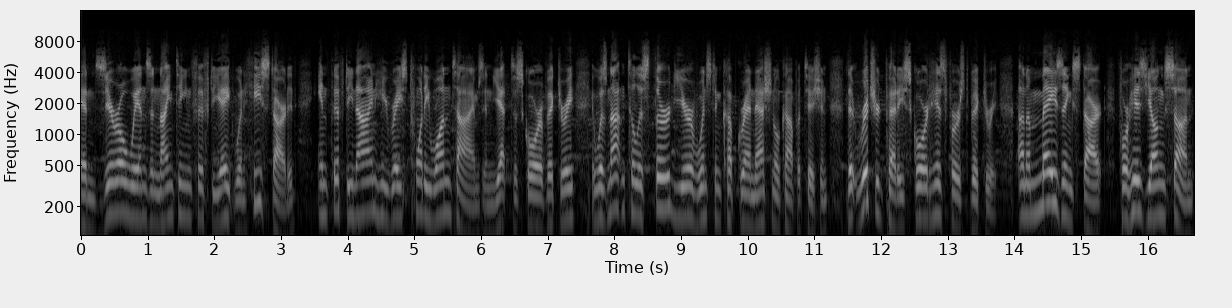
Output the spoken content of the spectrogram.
and zero wins in 1958 when he started. In 59, he raced 21 times and yet to score a victory. It was not until his third year of Winston Cup Grand National competition that Richard Petty scored his first victory. An amazing start for his young son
